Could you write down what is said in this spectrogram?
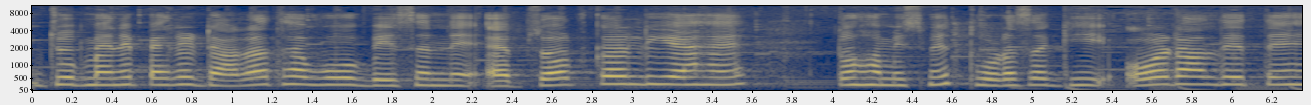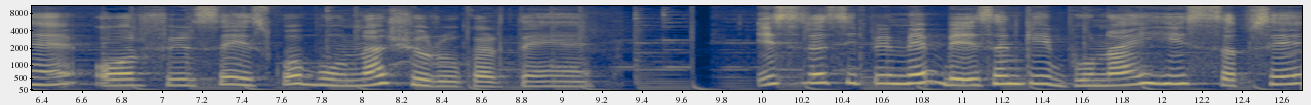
जो मैंने पहले डाला था, वो बेसन ने एब्जॉर्ब कर लिया है तो हम इसमें थोड़ा सा घी और डाल देते हैं और फिर से इसको भूनना शुरू करते हैं। इस रेसिपी में बेसन की भुनाई ही सबसे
